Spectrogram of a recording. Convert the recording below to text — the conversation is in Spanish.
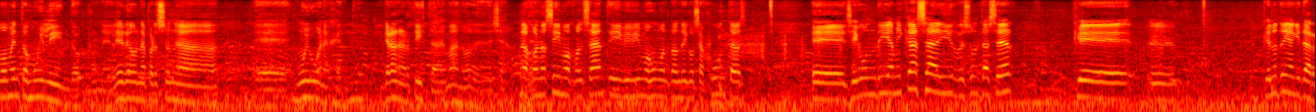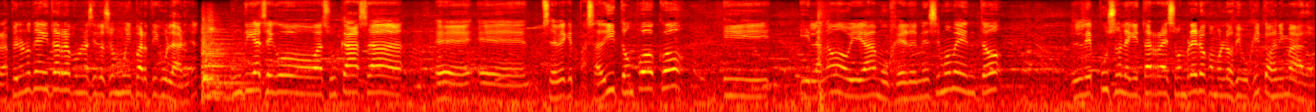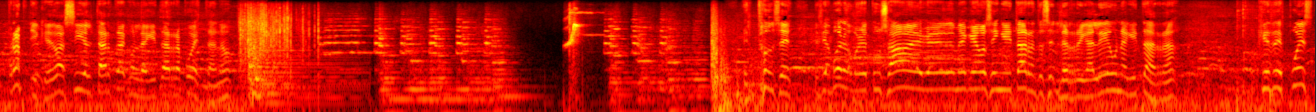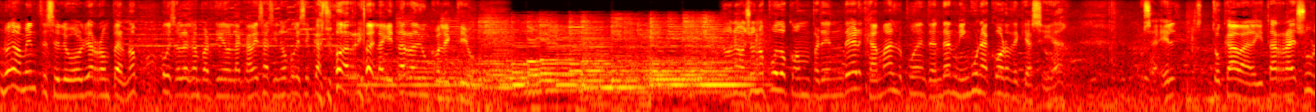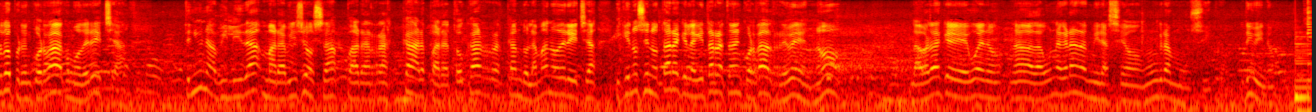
momentos muy lindos con él. Era una persona eh, muy buena gente. Gran artista además, ¿no? Desde ya. Nos conocimos con Santi y vivimos un montón de cosas juntas. Eh, llegó un día a mi casa y resulta ser que, eh, que no tenía guitarra, pero no tenía guitarra por una situación muy particular. Un día llegó a su casa, se ve que pasadito un poco, y, y la novia, mujer en ese momento, le puso la guitarra de sombrero como en los dibujitos animados. Y quedó así el tarta con la guitarra puesta, ¿no? Entonces decían, bueno, pero tú sabes que me quedo sin guitarra. Entonces le regalé una guitarra que después nuevamente se le volvió a romper, no porque se le hayan partido en la cabeza, sino porque se cayó arriba de la guitarra de un colectivo puedo comprender, jamás lo puedo entender ningún acorde que hacía. O sea, él tocaba la guitarra de zurdo, pero encordaba como derecha. Tenía una habilidad maravillosa para rascar, para tocar rascando la mano derecha y que no se notara que la guitarra estaba encordada al revés, ¿no? La verdad que, bueno, nada, una gran admiración, un gran músico, divino.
